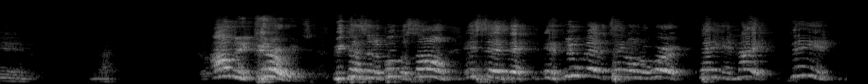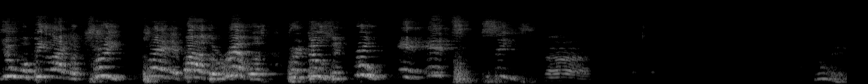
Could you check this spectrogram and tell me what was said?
and night? I'm encouraged because in the book of Psalms it says that if you meditate on the word day and night, then you will be like a tree planted by the rivers, producing fruit in its season. Huh. Word.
